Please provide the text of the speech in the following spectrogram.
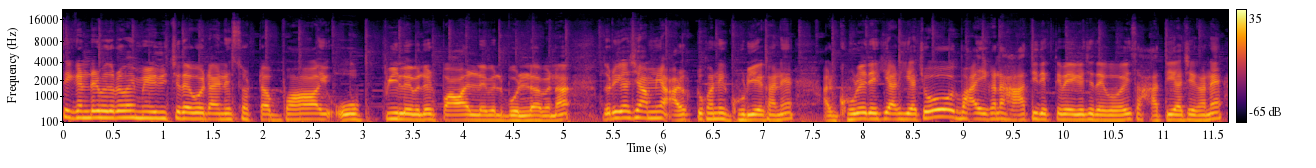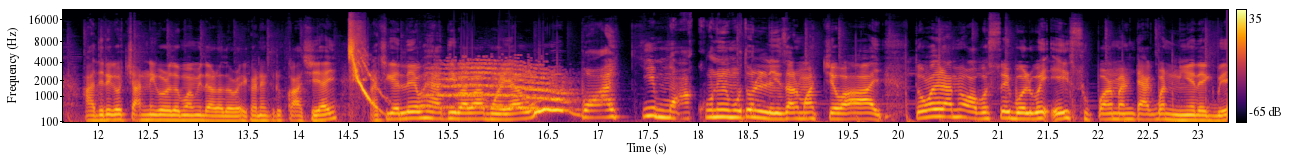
সেকেন্ডের ভেতরে ভাই মেরে দিচ্ছে দেখো ওই ডাইনোসরটা। ভাই ওপি লেভেলের পাওয়ার লেভেল বললে হবে না। তো ঠিক আছে, আমি আর একটুখানি ঘুরি এখানে। আর ঘুরে দেখি আর কি আছে। ও ভাই, এখানে হাতি দেখতে পেয়ে গেছে দেখো ভাই। হাতি আছে এখানে। হাতিটাকে চাটনি করে দেবো আমি। দাঁড়া দাঁড়া এখানে একটু কাছে যাই। আজকে লে ভাই হাতি বাবা মরে যাও। ভাই, কি মাখনের মতন লেজার মারছে ভাই। তোমাদের আমি অবশ্যই বলব, এই সুপারম্যানটা একবার নিয়ে দেখবে।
